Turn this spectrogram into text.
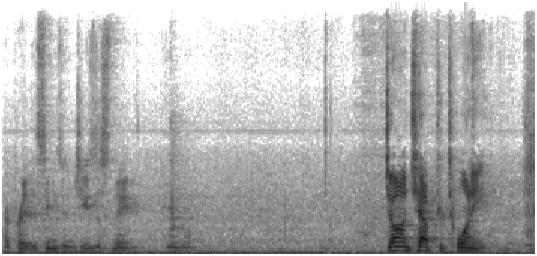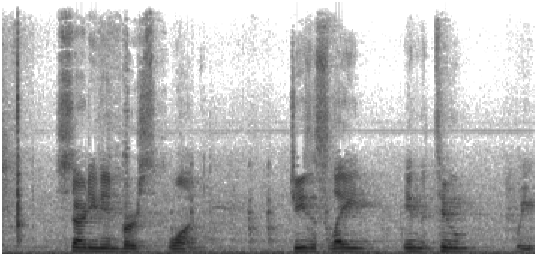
I pray these things in Jesus' name. Amen. John chapter 20, starting in verse 1. Jesus laying in the tomb. We,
